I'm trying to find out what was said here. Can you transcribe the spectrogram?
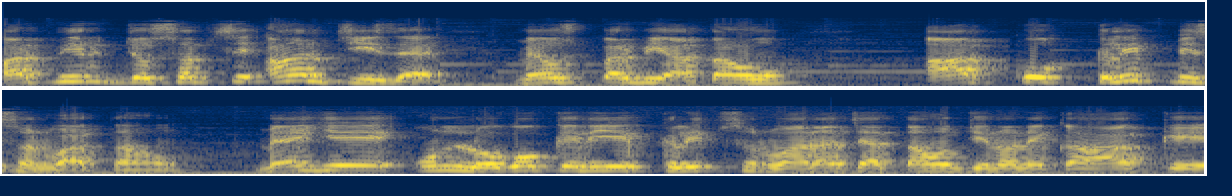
और फिर जो सबसे अहम चीज़ है, मैं उस पर भी आता हूँ। आपको क्लिप भी सुनवाता हूँ। मैं ये उन लोगों के लिए क्लिप सुनवाना चाहता हूँ जिन्होंने कहा कि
